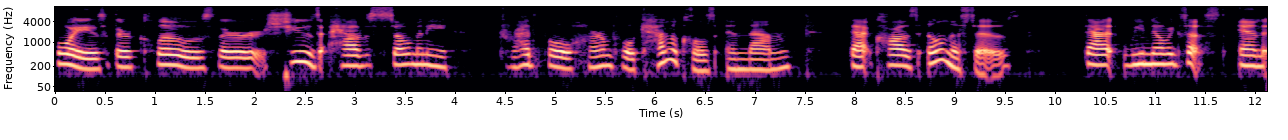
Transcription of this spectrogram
toys, their clothes, their shoes have so many dreadful, harmful chemicals in them that cause illnesses that we know exist. And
